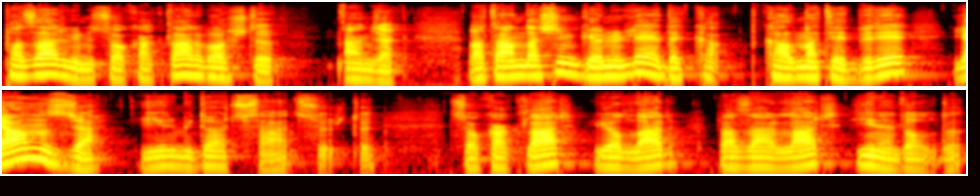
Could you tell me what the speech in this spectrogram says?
pazar günü sokaklar boştu. Ancak vatandaşın gönüllü evde kalma tedbiri yalnızca 24 saat sürdü. Sokaklar, yollar, pazarlar yine doldu.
